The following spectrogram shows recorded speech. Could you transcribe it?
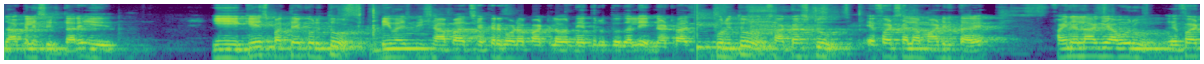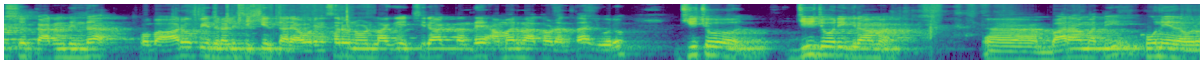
ದಾಖಲಿಸಿರ್ತಾರೆ. ಈ ಈ ಕೇಸ್ ಪತ್ತೆ ಕುರಿತು ಡಿವೈಎಸ್ಪಿ ಶಾಬಾದ್ ಶಂಕರಗೌಡ ಪಾಟೀಲ್ ಅವರ ನೇತೃತ್ವದಲ್ಲಿ ನಟರಾಜ್ ಕುರಿತು ಸಾಕಷ್ಟು ಎಫರ್ಟ್ಸ್ ಎಲ್ಲ ಮಾಡಿರ್ತಾರೆ. ಫೈನಲ್ ಆಗಿ ಅವರು ಎಫರ್ಟ್ಸ್ ಕಾರಣದಿಂದ ಒಬ್ಬ ಆರೋಪಿ ಇದರಲ್ಲಿ ಸಿಕ್ಕಿರ್ತಾರೆ. ಅವರ ಹೆಸರು ನೋಡಲಾಗಿ ಚಿರಾಗ್ ತಂದೆ ಅಮರ್ ರಾಥೋಡ್ ಅಂತ ಇವರು ಜೀಚೋ, ಜೀಜೋರಿ ಗ್ರಾಮ ಬಾರಾಮತಿ ಪುಣೆಯವರು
